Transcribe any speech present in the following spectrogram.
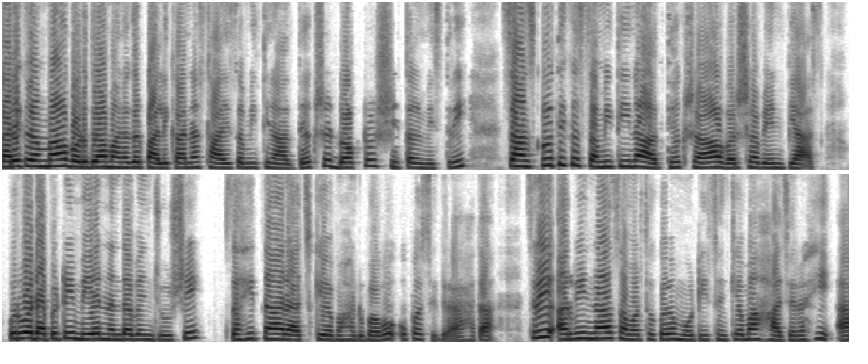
કાર્યક્રમમાં વડોદરા મહાનગરપાલિકાના સ્થાયી સમિતિના અધ્યક્ષ ડોક્ટર શીતલ મિસ્ત્રી, સાંસ્કૃતિક સમિતિના અધ્યક્ષ વર્ષાબેન વ્યાસ પૂર્વ ડેપ્યુટી મેયર નંદાબેન જોશી સહિતના રાજકીય મહાનુભાવો ઉપસ્થિત રહ્યા હતા. શ્રી અરવિંદના સમર્થકોએ મોટી સંખ્યામાં હાજર રહી આ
